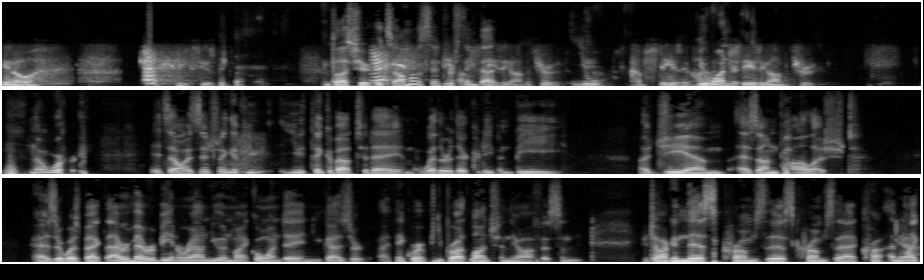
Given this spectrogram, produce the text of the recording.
you know, excuse me. Bless you. It's almost interesting I'm that sneezing on the truth. you I'm sneezing. On, You I'm wonder- sneezing on the truth. no worry. It's always interesting if you you think about today and whether there could even be a GM as unpolished as there was back then. I remember being around you and Michael one day, and you guys are I think we're, you brought lunch in the office, and you're talking this crumbs, this crumbs, that. I'm Yeah. like,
